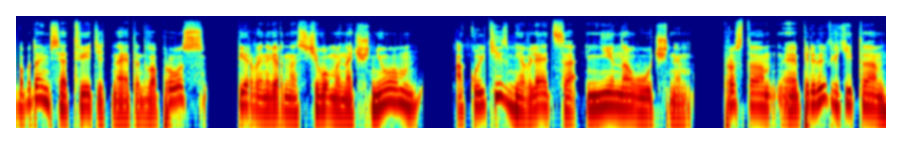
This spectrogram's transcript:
Попытаемся ответить на этот вопрос Первое, наверное, с чего мы начнем. Оккультизм является ненаучным. Просто э, передают какие-то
